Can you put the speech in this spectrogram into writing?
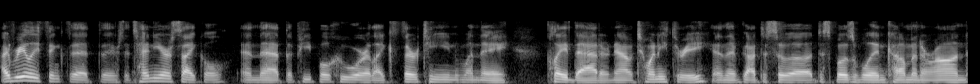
I really think that there's a 10 year cycle, and that the people who were like 13 when they played that are now 23, and they've got dis- uh, disposable income and are on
